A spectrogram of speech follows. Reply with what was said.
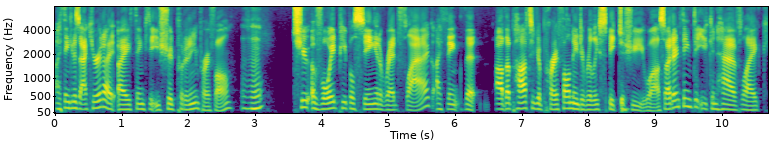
I think it is accurate. I, I think that you should put it in your profile mm-hmm. to avoid people seeing it a red flag. I think that other parts of your profile need to really speak to who you are. So I don't think that you can have like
